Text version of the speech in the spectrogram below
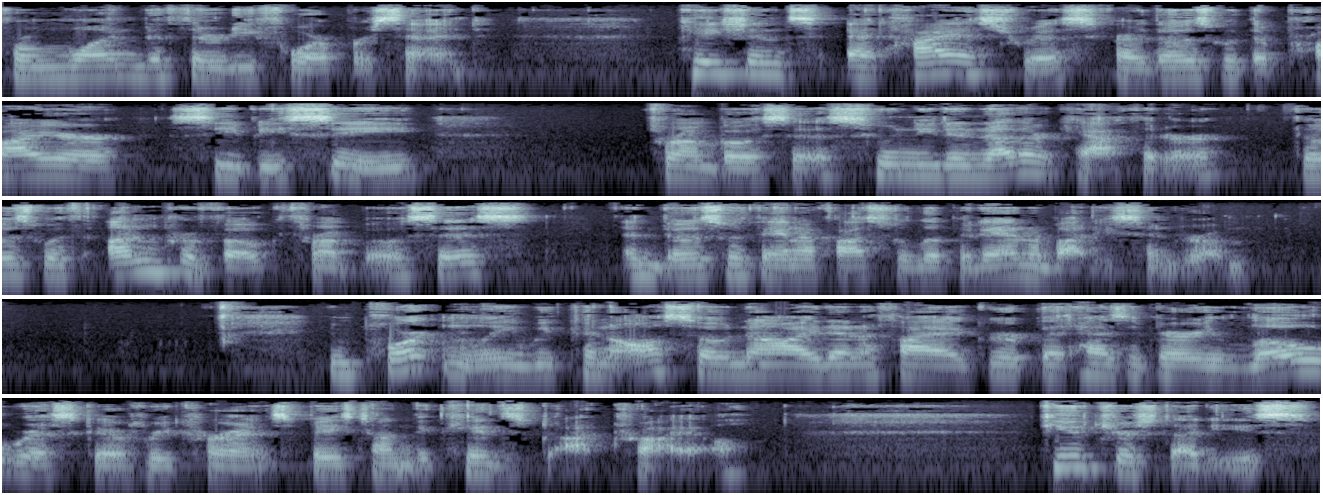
from 1 to 34 percent. Patients at highest risk are those with a prior CVC thrombosis who need another catheter, those with unprovoked thrombosis, and those with antiphospholipid antibody syndrome. Importantly, we can also now identify a group that has a very low risk of recurrence based on the KIDS trial. Future studies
